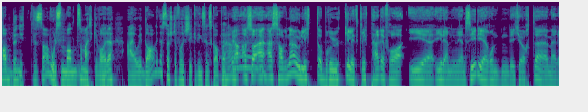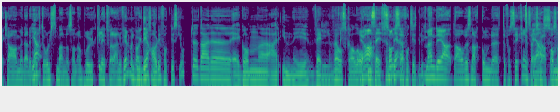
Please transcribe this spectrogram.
har benyttet seg av Olsenbanden som merkevare, er jo i dag det største forsikringsselskapet. Ja, altså, jeg, jeg savna jo litt å bruke litt klipp herifra i, i den gjensidige runden de kjørte med reklame der de Ja. brukte Olsenband og sånn, og bruke litt fra denne filmen, faktisk. Det har de faktisk gjort, eh, der eh, Egon eh, er inne i hvelvet og skal åpne Ja, safen. sånn det er faktisk brukt. Men det at Arve snakker om det til forsikringsselskapet Ja, sånn, sånn.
